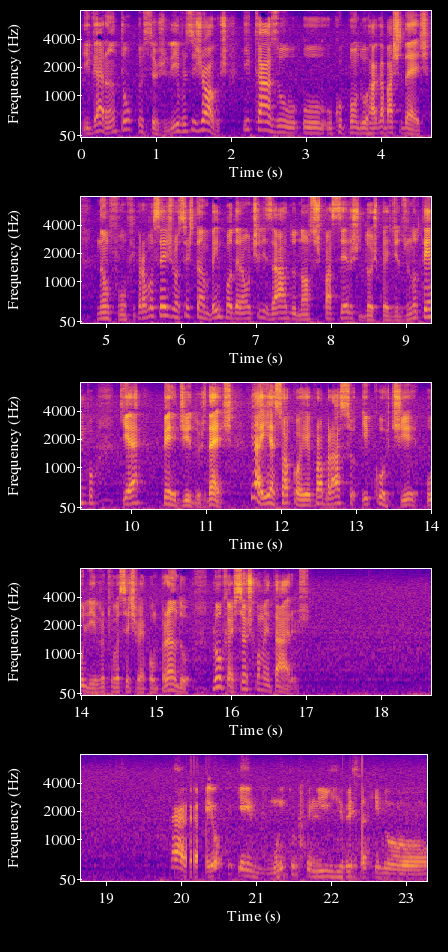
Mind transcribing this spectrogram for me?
e garantam os seus livros e jogos. E caso o, o, o cupom do Hagabashi 10 não funfe para vocês, vocês também poderão utilizar dos nossos parceiros Dois Perdidos no Tempo, que é Perdidos 10. E aí é só correr para o abraço e curtir o livro que você estiver comprando. Lucas, seus comentários. Cara, eu fiquei muito feliz de ver isso aqui no,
